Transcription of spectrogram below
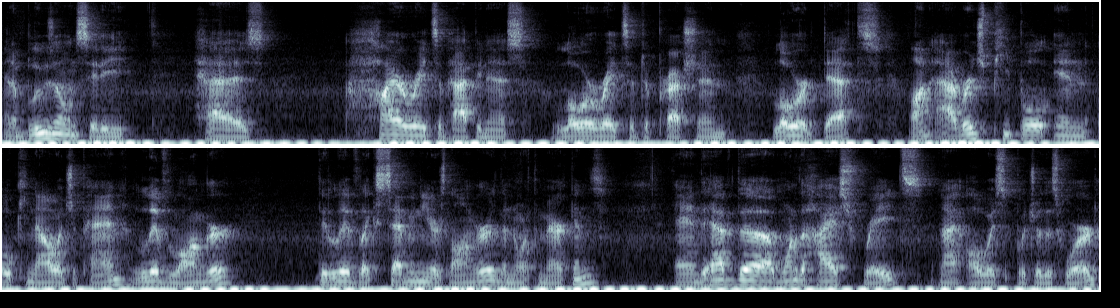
and a blue zone city has higher rates of happiness, lower rates of depression, lower deaths. On average, people in Okinawa, Japan live longer. They live like seven years longer than North Americans. And they have the one of the highest rates, and I always butcher this word,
